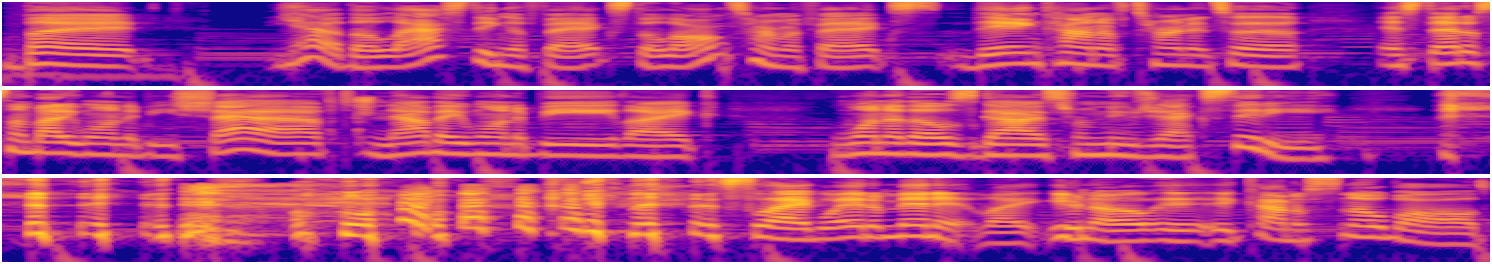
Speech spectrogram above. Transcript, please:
But yeah, the lasting effects, the long term effects, then kind of turn into instead of somebody wanting to be Shaft, now they want to be like one of those guys from New Jack City. it's like, wait a minute, like you know, it, it, kind of snowballed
